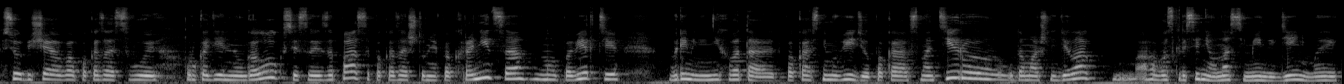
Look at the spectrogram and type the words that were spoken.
Все обещаю вам показать свой рукодельный уголок, все свои запасы, показать, что у меня как хранится. Но поверьте, Времени не хватает. Пока сниму видео, пока смонтирую домашние дела, а в воскресенье у нас семейный день, мы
